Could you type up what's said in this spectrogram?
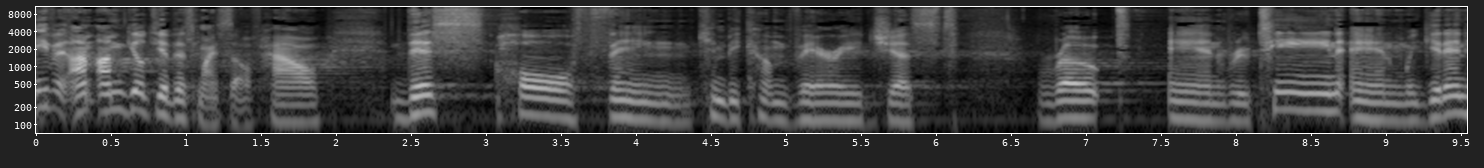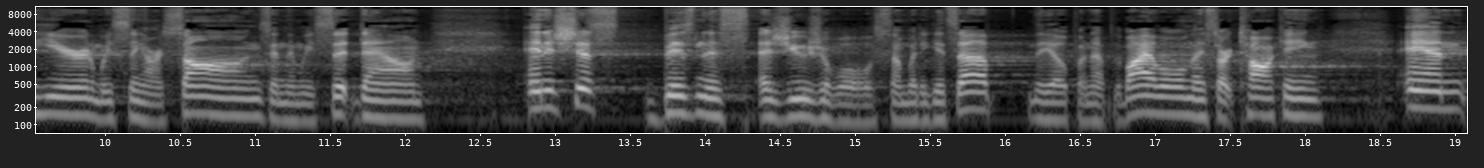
even I'm, I'm guilty of this myself. How this whole thing can become very just rote and routine, and we get in here and we sing our songs, and then we sit down, and it's just business as usual. Somebody gets up, they open up the Bible, and they start talking, and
